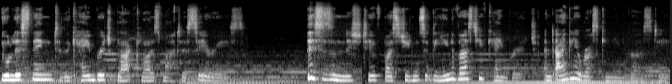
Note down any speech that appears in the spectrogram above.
You're listening to the Cambridge Black Lives Matter series. This is an initiative by students at the University of Cambridge and Anglia Ruskin University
